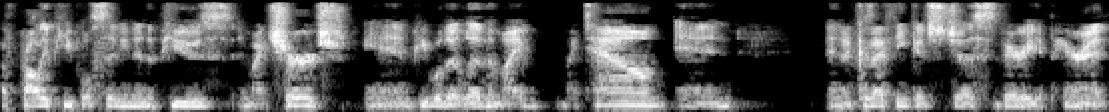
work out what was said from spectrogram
of probably people sitting in the pews in my church and people that live in my, my town and, and cause I think it's just very apparent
